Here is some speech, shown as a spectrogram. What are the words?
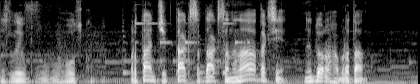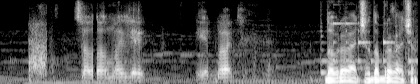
Злив в гуску. Братанчик, такса, такса, не надо таксі? Недорого, братан. Салам алейкум, ебать. Добрий вечір, добрий вечір.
